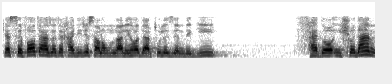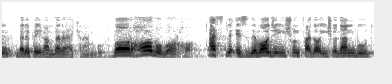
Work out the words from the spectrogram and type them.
که صفات حضرت خدیجه سلام الله علیها در طول زندگی فدایی شدن برای پیغمبر اکرم بود. بارها و بارها. اصل ازدواج ایشون فدایی شدن بود.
